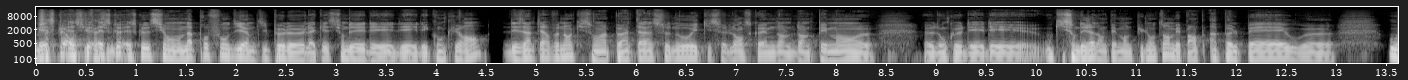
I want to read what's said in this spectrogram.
Mais est-ce que, si on approfondit un petit peu le- la question des, des, des, des concurrents, des intervenants qui sont un peu internationaux et qui se lancent quand même dans, le- dans le paiement, euh, euh, donc euh, des, ou qui sont déjà dans le paiement depuis longtemps, mais par exemple Apple Pay ou euh, ou,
